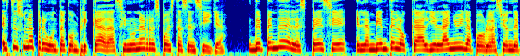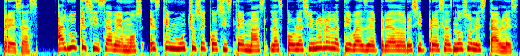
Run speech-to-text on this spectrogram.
Esta es una pregunta complicada sin una respuesta sencilla. Depende de la especie, el ambiente local y el año y la población de presas. Algo que sí sabemos es que en muchos ecosistemas las poblaciones relativas de depredadores y presas no son estables,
